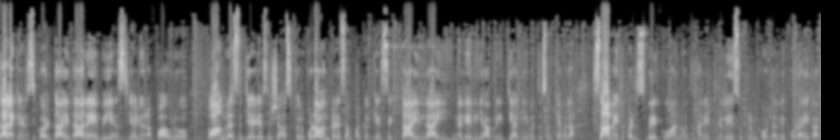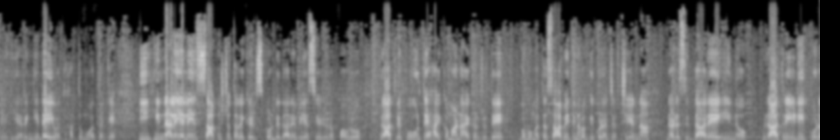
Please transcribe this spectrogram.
ತಲೆಕೆಡಿಸಿಕೊಳ್ತಾ ಇದ್ದಾರೆ ಇದ್ದಾರೆ. ಬಿಎಸ್ ಯಡಿಯೂರಪ್ಪ ಅವರು, ಕಾಂಗ್ರೆಸ್, ಜೆಡಿಎಸ್ ಶಾಸಕರು ಕೂಡ ಒಂದ್ ಸಂಪರ್ಕಕ್ಕೆ ಸಿಗ್ತಾ ಇಲ್ಲ. ಈ ಹಿನ್ನೆಲೆಯಲ್ಲಿ ಯಾವ ರೀತಿಯಾಗಿ ಇವತ್ತು ಸಂಖ್ಯಾಬಲ ಸಾಬೀತುಪಡಿಸಬೇಕು ಅನ್ನುವಂತಹ ನಿಟ್ಟಿನಲ್ಲಿ ಸುಪ್ರೀಂ ಕೋರ್ಟ್ ಅಲ್ಲಿ ಕೂಡ ಈಗಾಗಲೇ ಹಿಯರಿಂಗ್ ಇದೆ. ಇವತ್ತು ಹತ್ತು ಮೂವತ್ತಕ್ಕೆ. ಈ ಹಿನ್ನೆಲೆಯಲ್ಲಿ ಸಾಕಷ್ಟು ತಲೆಕೆಡಿಸಿಕೊಂಡಿದ್ದಾರೆ ಬಿ ಎಸ್ ಯಡಿಯೂರಪ್ಪ ಅವರು. ರಾತ್ರಿ ಪೂರ್ತಿ ಹೈಕಮಾಂಡ್ ನಾಯಕರ ಜೊತೆ ಬಹುಮತ ಸಾಬೀತಿನ ಬಗ್ಗೆ ಕೂಡ ಚರ್ಚೆಯನ್ನ ನಡೆಸಿದ್ದಾರೆ. ಇನ್ನು ರಾತ್ರಿ ಇಡೀ ಕೂಡ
